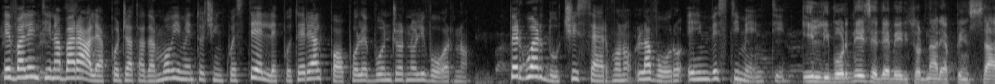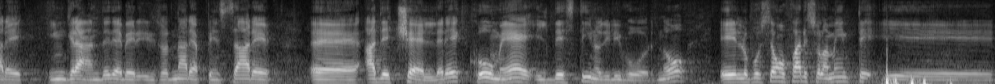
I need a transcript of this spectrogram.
e Valentina Barale, appoggiata dal Movimento 5 Stelle, Potere al Popolo e Buongiorno Livorno. Per Guarducci servono lavoro e investimenti. Il livornese deve ritornare a pensare in grande, deve ritornare a pensare eh, ad eccellere come è il destino di Livorno e lo possiamo fare solamente eh,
